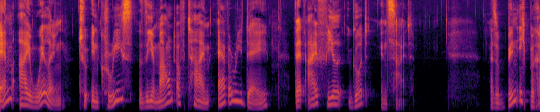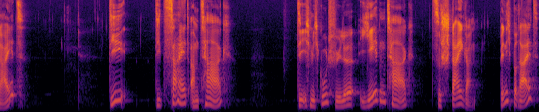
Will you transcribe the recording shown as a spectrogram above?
Am I willing to increase the amount of time every day that I feel good inside. Also bin ich bereit, die, die Zeit am Tag, die ich mich gut fühle, jeden Tag zu steigern? Bin ich bereit,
